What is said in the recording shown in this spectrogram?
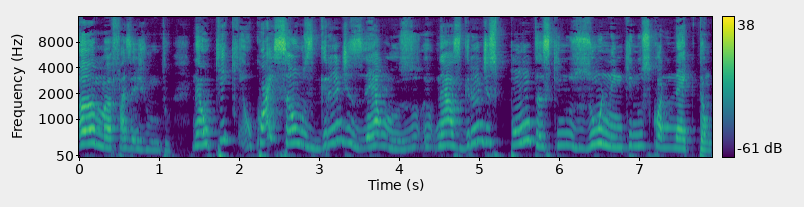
ama fazer junto, né? O que, que quais são os grandes elos, né? As grandes pontas que nos unem, que nos conectam.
